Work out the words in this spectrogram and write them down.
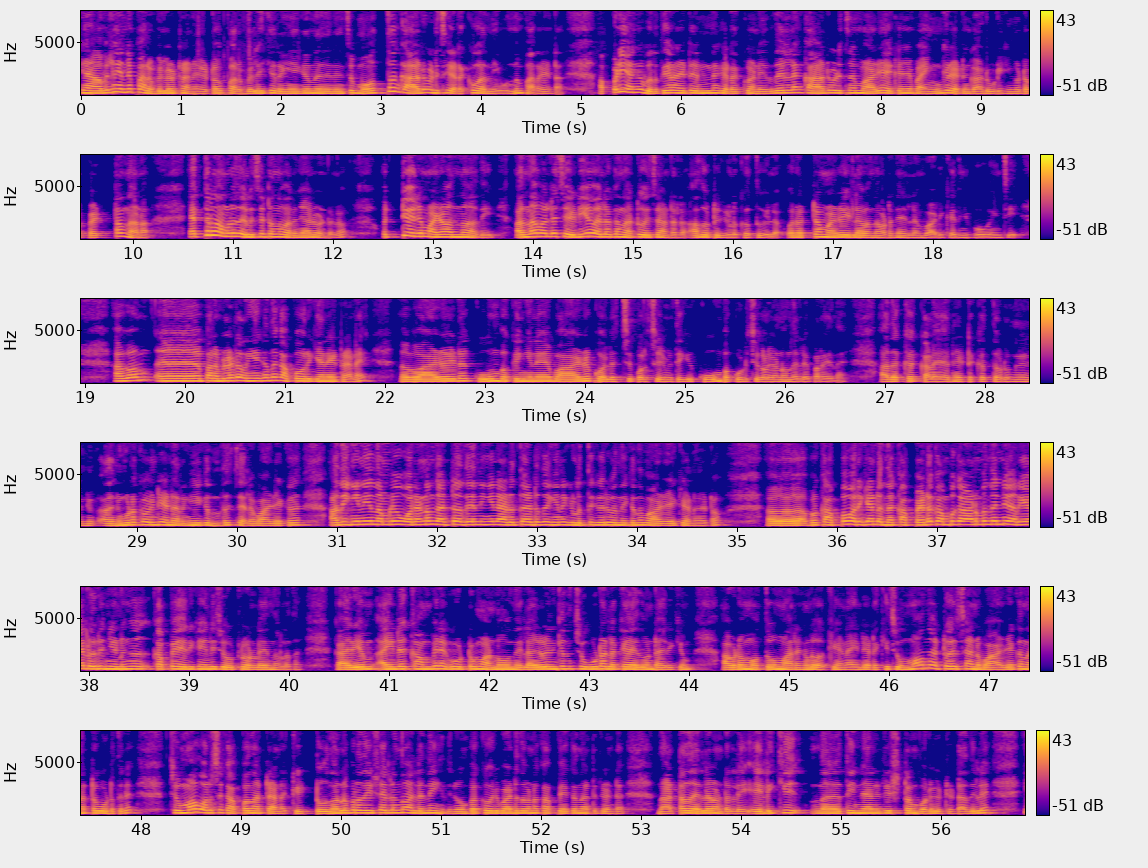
രാവിലെ തന്നെ പറമ്പിലോട്ടാണ് കേട്ടോ. പറമ്പിലേക്ക് ഇറങ്ങിയിരിക്കുന്നതിന് വെച്ചാൽ മൊത്തം കാട് പിടിച്ച് കിടക്കുവാ നീ. ഒന്നും പറയണ്ട. അപ്പടി അങ്ങ് വൃത്തിയായിട്ട് തന്നെ കിടക്കുവാണ്. ഇതെല്ലാം കാട് പിടിച്ച മഴയായി കഴിഞ്ഞാൽ ഭയങ്കരമായിട്ടും കാട് പിടിക്കും കേട്ടോ. പെട്ടെന്നാണ്. എത്ര നമ്മൾ തെളിച്ചിട്ടെന്ന് പറഞ്ഞാലും ഉണ്ടല്ലോ. ഒറ്റ ഒരു മഴ വന്നാൽ മതി. എന്നാൽ വല്ല ചെടിയോ വല്ലതൊക്കെ നട്ടു വെച്ചാണ്ടല്ലോ അതൊട്ട് കിളുക്കത്തുമില്ല. ഒരൊറ്റ മഴയില്ല വന്ന ഉടനെ എല്ലാം പാടിക്കരിഞ്ഞ് പോവുകയും ചെയ്യും. അപ്പം പറമ്പിലോട്ട് ഇറങ്ങിയിരിക്കുന്ന കപ്പ പറിക്കാനായിട്ടാണ് വാഴയുടെ കൂമ്പൊക്കെ ഇങ്ങനെ വാഴ കൊലച്ച് കുറച്ച് കഴിയുമ്പോഴത്തേക്ക് കൂമ്പൊക്കെ കുടിച്ച് കളയണമെന്നല്ലേ പറയുന്നത് അതൊക്കെ കളയാനായിട്ടൊക്കെ തുടങ്ങുന്നതിനും അതിനും കൂടെ വേണ്ടിയാണ് വേണ്ടിയാണ് ഇറങ്ങിയിരിക്കുന്നത് ചില വാഴയൊക്കെ അതിങ്ങനെ നമ്മൾ ഒരെണ്ണം നട്ട് അതേ ഇങ്ങനെ അടുത്തടുത്ത് ഇങ്ങനെ കിളുത്ത് കയറി വന്നിരിക്കുന്ന വാഴയൊക്കെയാണ് കേട്ടോ. അപ്പോൾ കപ്പ പറിക്കാണ്ട് എന്നാൽ കപ്പയുടെ കമ്പ് കാണുമ്പോൾ തന്നെ അറിയാലോ ഒരു ഞിണുങ്ങ് കപ്പയായിരിക്കും അതിന്റെ ചുവട്ടിലുള്ളതെന്നുള്ളത് കാര്യം അതിന്റെ കമ്പിനൊക്കെ ഒട്ടും മണ്ണൊന്നുമില്ല അതിൽ എനിക്കൊന്ന് ചൂടലൊക്കെ ആയതുകൊണ്ടായിരിക്കും അവിടെ മൊത്തവും മരങ്ങളും ഒക്കെയാണ്. അതിന്റെ ഇടയ്ക്ക് ചുമ്മാ ഒന്ന് നട്ട് വെച്ചാണ് വാഴയൊക്കെ നട്ട് കൊടുത്തിട്ട് ചുമ്മാ കുറച്ച് കപ്പ നട്ടാണ്. കിട്ടും എന്നുള്ള പ്രതീക്ഷയിലൊന്നും അല്ലെന്നേ. ഇതിനു മുമ്പൊക്കെ ഒരുപാട് തവണ കപ്പയൊക്കെ നട്ടിട്ടുണ്ട്. നട്ടതെല്ലാം ഉണ്ടല്ലോ. എലിക്ക് തിന്നാനൊരു ഇഷ്ടം പോലെ കിട്ടിയിട്ടുണ്ട്. അതിൽ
